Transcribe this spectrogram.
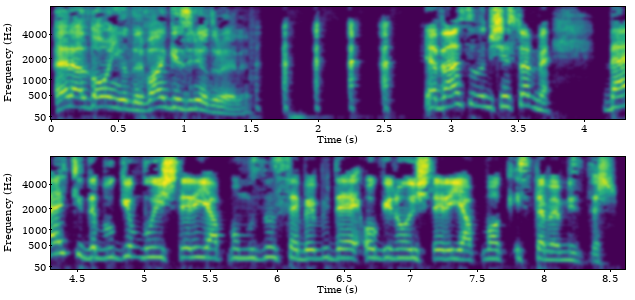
Herhalde 10 yıldır falan geziniyordur öyle. Ya ben sana bir şey söyleyeyim mi? Belki de bugün bu işleri yapmamızın sebebi de o gün o işleri yapmak istememizdir.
